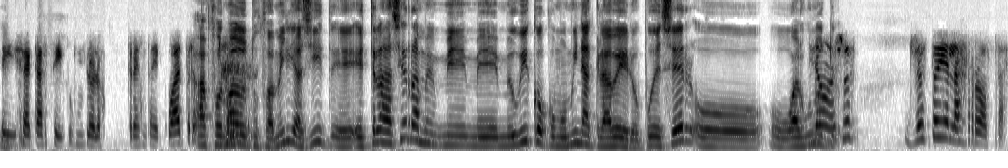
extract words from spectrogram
y ya casi cumplo los 34. ¿Has formado tu familia allí? Eh, tras la sierra me, me, me, ubico como Mina Clavero, ¿puede ser? ¿O, o algún no, yo, yo estoy en Las Rosas,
